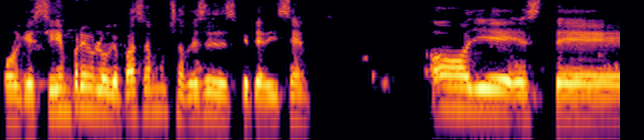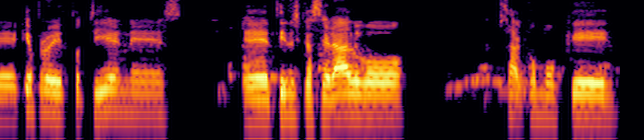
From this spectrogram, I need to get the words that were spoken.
Porque siempre lo que pasa muchas veces es que te dicen, oye, este, ¿qué proyecto tienes? Eh, ¿Tienes que hacer algo? O sea, como que,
